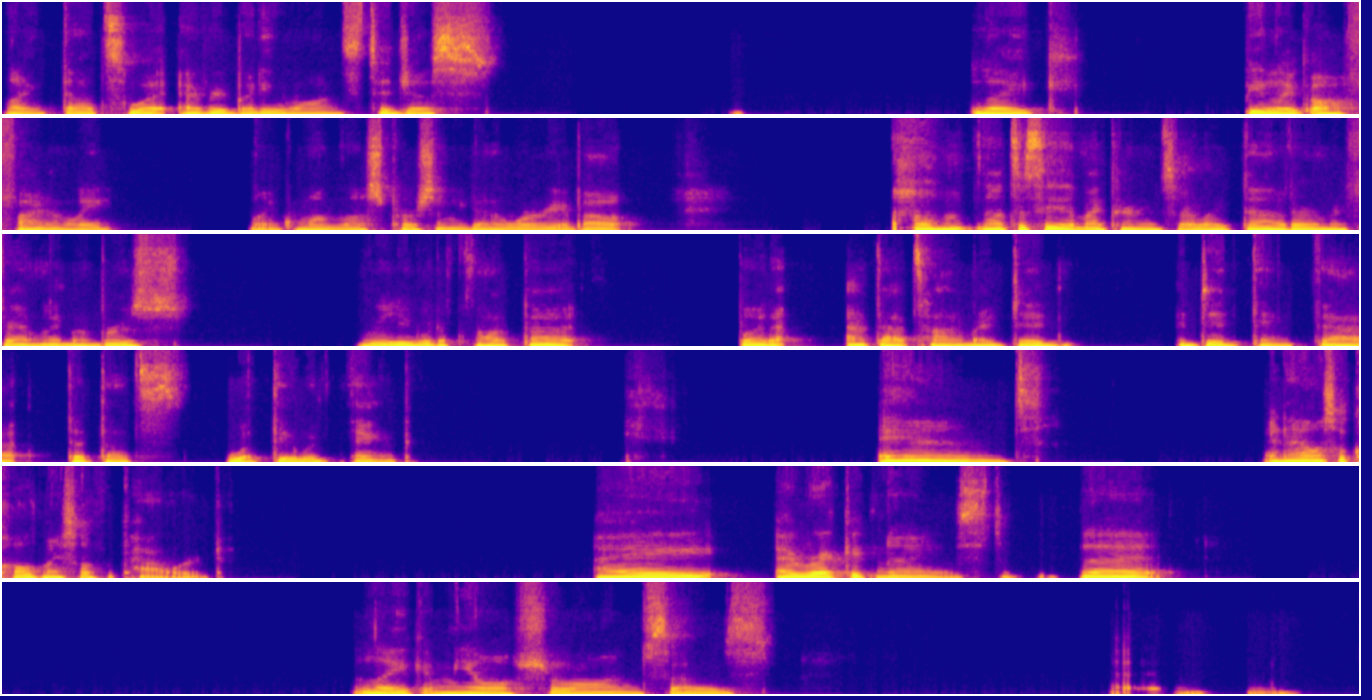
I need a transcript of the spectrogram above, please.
Like, that's what everybody wants to just like be like, oh, finally, like one less person you got to worry about. Um, not to say that my parents are like that or my family members really would have thought that, but at that time I did I did think that that that's what they would think. And and I also called myself a coward. I I recognized that like Emil Cioran says,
